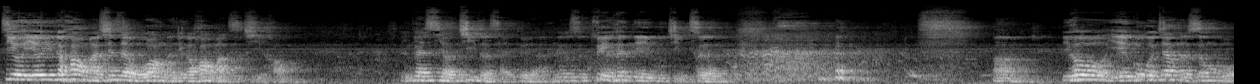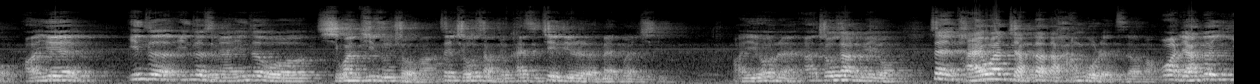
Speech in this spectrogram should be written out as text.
只有有一个号码，现在我忘了那个号码是几号，应该是要记得才对啊。那个是最恨那一部警车，啊，以后也过过这样的生活啊，也。因着因着怎么样？因着我喜欢踢足球嘛，在球场就开始建立了人脉关系，啊，以后呢，啊，球场里面有在台湾长大的韩国人，知道吗？哇，两个一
